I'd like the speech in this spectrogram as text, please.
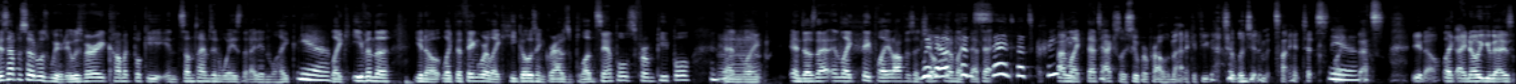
this episode was weird. It was very comic booky in sometimes in ways that I didn't like. Yeah. Like even the you know like the thing where like he goes and grabs blood samples from people mm-hmm. and like and does that and like they play it off as a joke. And Without I'm like that's a- consent, that's creepy. I'm like, that's actually super problematic if you guys are legitimate scientists. Like, Yeah. that's, you know, like, I know you guys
